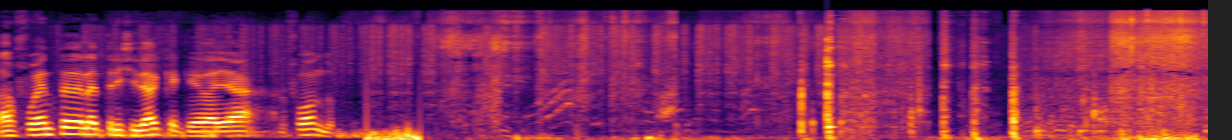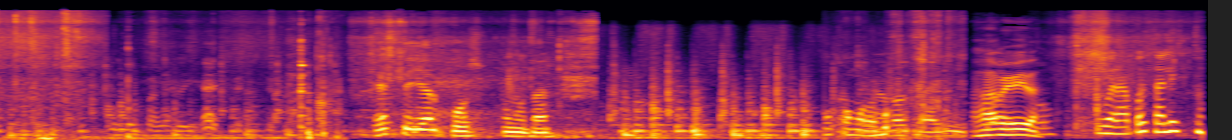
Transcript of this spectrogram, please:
la fuente de electricidad que queda allá al fondo. Este ya el pozo como tal. Como ahí. Ajá, mi vida. Tu guarapo está listo.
